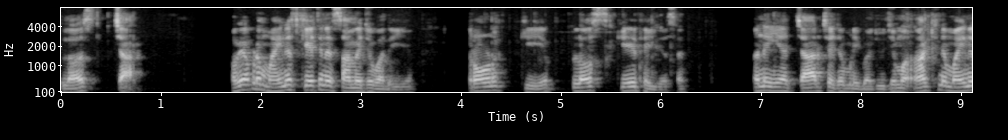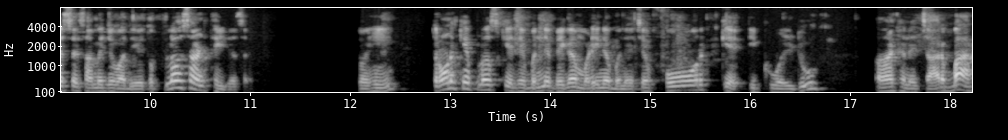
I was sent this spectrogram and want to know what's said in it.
પ્લસ ચાર. હવે આપણે માઇનસ કે છે ને સામે જોવા દઈએ. ત્રણ કે પ્લસ કે થઈ જશે. અને અહીંયા ચાર છે જમણી બાજુ, જેમાં આઠ ને માઇનસ સામે જવા દઈએ તો પ્લસ આઠ થઈ જશે. તો અહીં ત્રણ કે પ્લસ કે જે બંને ભેગા મળીને બને છે ફોર કે ઇક્વલ ટુ આઠ અને ચાર બાર.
